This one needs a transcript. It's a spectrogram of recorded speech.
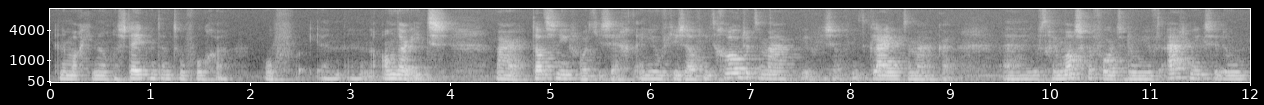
En dan mag je nog een statement aan toevoegen of een, een ander iets. Maar dat is in ieder geval wat je zegt. En je hoeft jezelf niet groter te maken, je hoeft jezelf niet kleiner te maken. Uh, je hoeft geen masker voor te doen, je hoeft eigenlijk niks te doen.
